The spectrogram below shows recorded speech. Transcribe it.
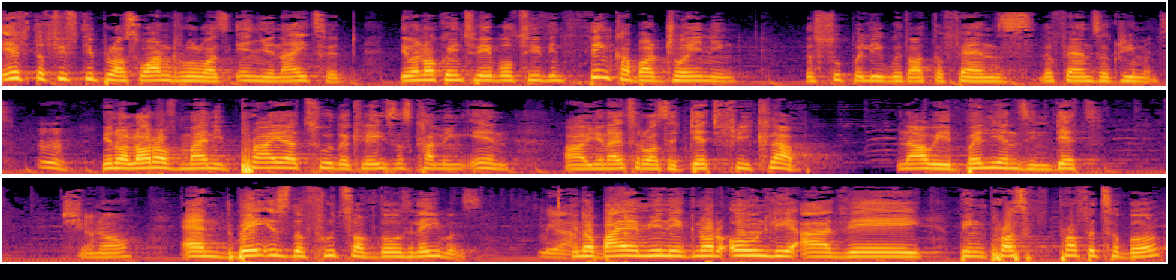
if the 50 plus one rule was in United, they were not going to be able to even think about joining the Super League without the fans, the fans agreement. You know, a lot of money prior to the Glazers coming in, uh, United was a debt-free club. Now we're billions in debt. You know, and where is the fruits of those labors? Yeah. You know, Bayern Munich, not only are they being pros- profitable,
